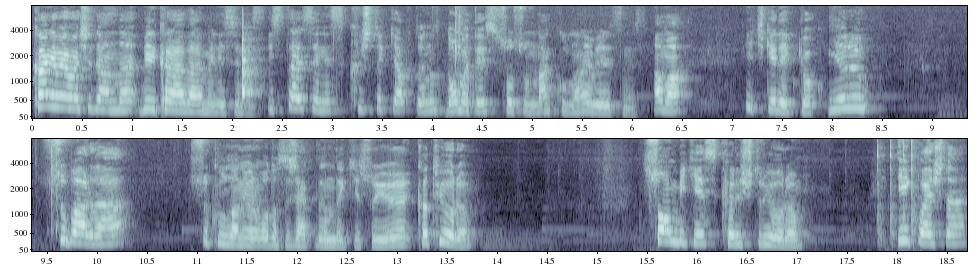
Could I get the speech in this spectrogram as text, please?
Kaynamaya başladığı anda bir karar vermelisiniz. İsterseniz kışlık yaptığınız domates sosundan kullanabilirsiniz. Ama hiç gerek yok. Yarım su bardağı su kullanıyorum oda sıcaklığındaki suyu. Katıyorum. Son bir kez karıştırıyorum. İlk başta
